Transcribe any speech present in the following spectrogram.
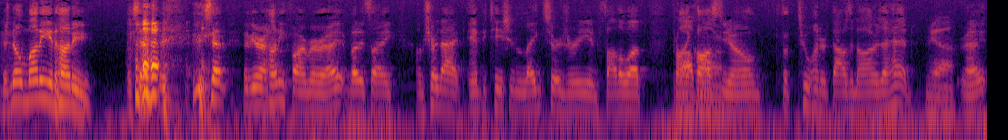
There's Yeah. no money in honey, except except if you're a honey farmer, right? But it's like I'm sure that amputation, leg surgery, and follow up probably cost you know two hundred thousand dollars a head, Yeah. right?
